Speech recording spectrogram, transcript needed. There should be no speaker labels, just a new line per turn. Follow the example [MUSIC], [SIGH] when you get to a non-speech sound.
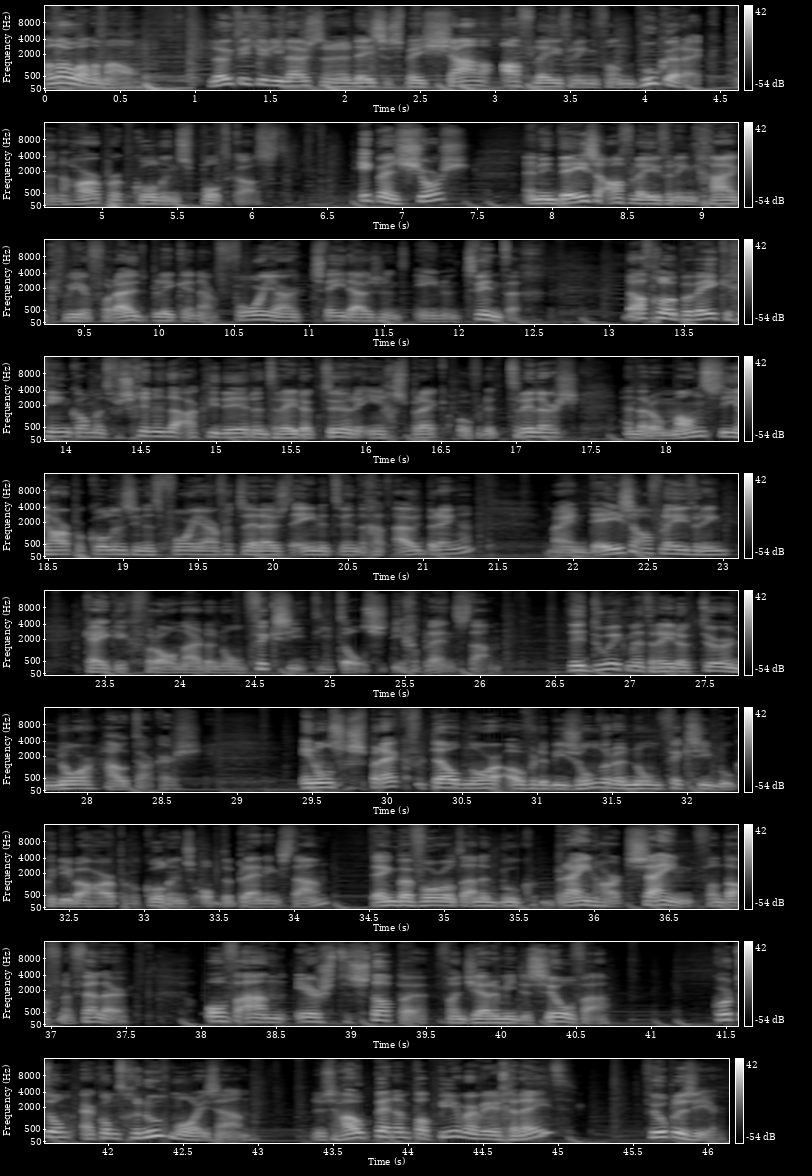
Hallo allemaal. Leuk dat jullie luisteren naar deze speciale aflevering van Boekenrek, een HarperCollins podcast. Ik ben Sjors en in deze aflevering ga ik weer vooruitblikken naar voorjaar 2021. De afgelopen weken ging ik al met verschillende acquiderend redacteuren in gesprek over de thrillers en de romans die HarperCollins in het voorjaar van 2021 gaat uitbrengen. Maar in deze aflevering kijk ik vooral naar de non-fictietitels die gepland staan. Dit doe ik met redacteur Noor Houtakkers. In ons gesprek vertelt Noor over de bijzondere non-fictieboeken die bij HarperCollins op de planning staan. Denk bijvoorbeeld aan het boek Breinhard Zijn van Daphne Veller. Of aan Eerste Stappen van Jeremy de Silva. Kortom, er komt genoeg moois aan. Dus hou pen en papier maar weer gereed. Veel plezier.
